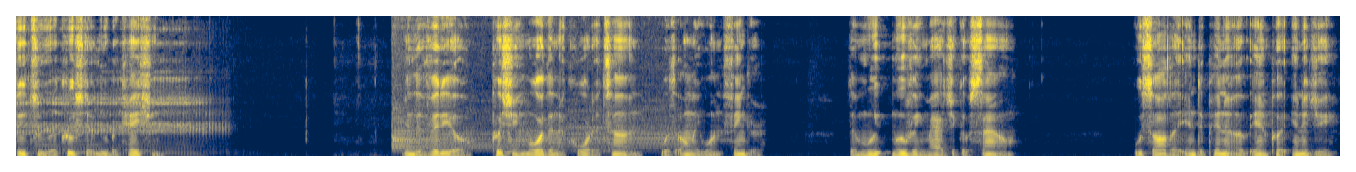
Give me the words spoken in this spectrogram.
due to acoustic lubrication. In the video, pushing more than a quarter ton with only one finger, the mo moving magic of sound, we saw that independent of input energy,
